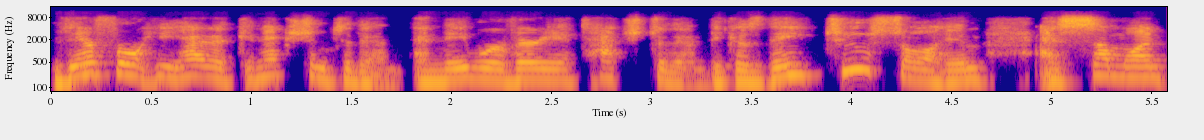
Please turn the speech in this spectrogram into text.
Therefore, he had a connection to them and they were very attached to them because they too saw him as someone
